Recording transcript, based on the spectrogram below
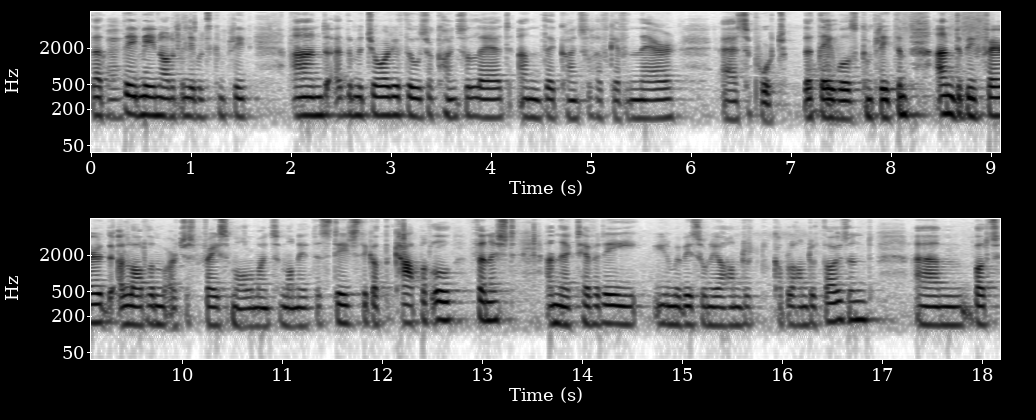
that okay. they may not have been able to complete. And uh, the majority of those are council-led and the council have given their uh, support that okay. they will complete them. And to be fair, a lot of them are just very small amounts of money at this stage. They got the capital finished and the activity, you know, maybe it's only a hundred, couple of hundred thousand. Um, but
